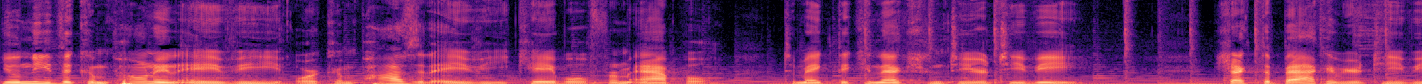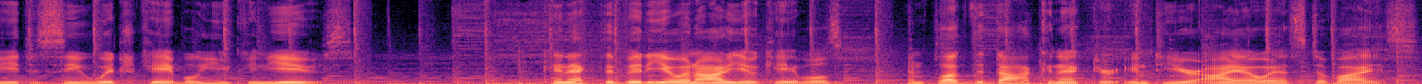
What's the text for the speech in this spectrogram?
You'll need the component AV or composite AV cable from Apple to make the connection to your TV. Check the back of your TV to see which cable you can use. Connect the video and audio cables and plug the dock connector into your iOS device.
